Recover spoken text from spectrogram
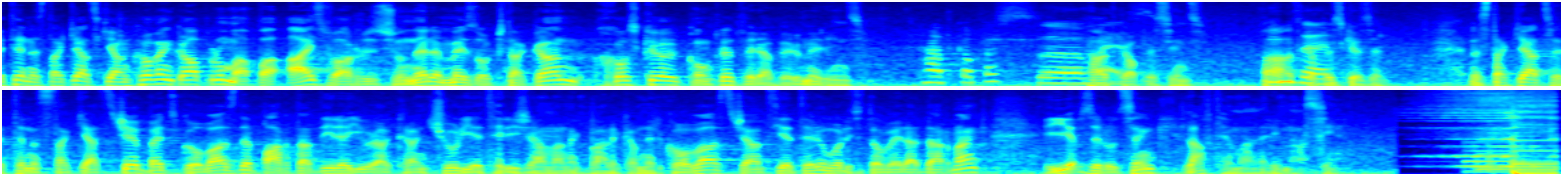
Եթե նստակյաց կյանքով ենք ապրում, ապա այս վարժությունները մեզ օգնական խոսքը կոնկրետ վերաբերում էր ինձ։ Հատկապես Հատկապես ինձ։ Հա, հատկապես քեզ էլ։ Նստակյաց թե նստակյաց չէ, բայց գովազդը պարտադիր է յուրաքանչյուր եթերի ժամանակ բարեկամներ։ Գովազդ ճանթ եթերում, որից հետո վերադառնանք եւ զրուցենք լավ թեմաների մասին։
